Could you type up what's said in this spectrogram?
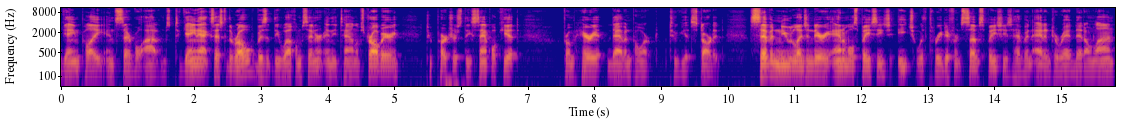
gameplay, and several items. To gain access to the role, visit the Welcome Center in the town of Strawberry to purchase the sample kit from Harriet Davenport to get started. Seven new legendary animal species, each with three different subspecies, have been added to Red Dead Online.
